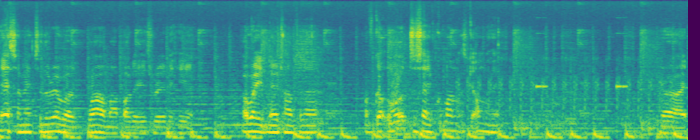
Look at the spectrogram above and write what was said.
Yes, I'm into the real world. Wow, my body is really here. Oh wait, no time for that. I've got the world to save. Come on, let's get on with it. Right.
